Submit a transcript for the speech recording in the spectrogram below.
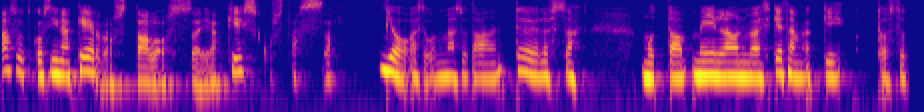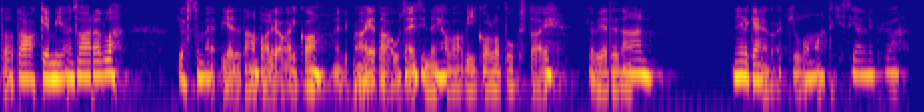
asutko sinä kerrostalossa ja keskustassa? Joo, asun. Me asutaan Töölössä, mutta meillä on myös kesämökki tuossa tota, Kemiön saarella, jossa me vietetään paljon aikaa. Eli me ajetaan usein sinne ihan vaan viikonlopuksi tai, ja vietetään melkein kaikki lomatkin siellä nykyään.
